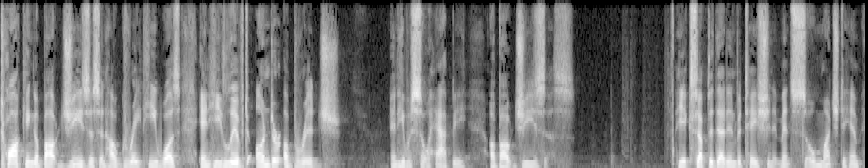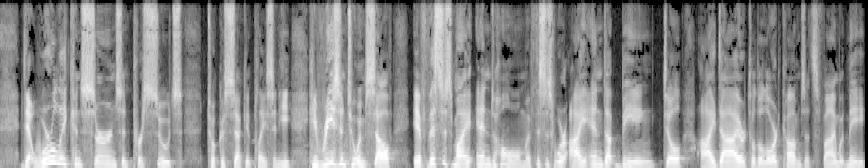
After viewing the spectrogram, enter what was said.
talking about Jesus and how great he was. And he lived under a bridge. And he was so happy about Jesus. He accepted that invitation. It meant so much to him that worldly concerns and pursuits took a second place. And he, he reasoned to himself if this is my end home, if this is where I end up being till I die or till the Lord comes, that's fine with me.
